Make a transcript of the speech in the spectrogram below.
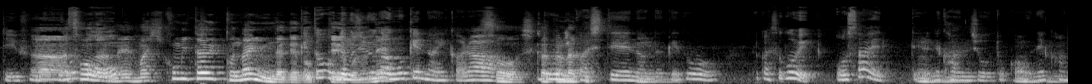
ていうふうにあそうだね。巻き込みたくないんだけけど、どっていでも。自分が動けないから、そう仕方どうになくかしてなんだけど、だからすごい抑えてるね、うん感情とかをね、うんあの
